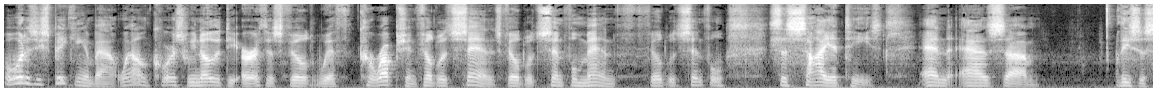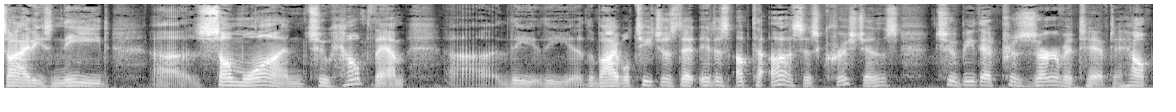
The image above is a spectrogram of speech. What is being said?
Well, what is he speaking about? Well, of course, we know that the earth is filled with corruption, filled with sin, it's filled with sinful men, filled with sinful societies, and as um, these societies need uh, someone to help them uh, the the the Bible teaches that it is up to us as Christians to be that preservative to help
